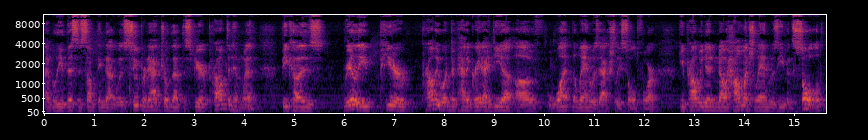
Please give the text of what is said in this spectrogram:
I believe this is something that was supernatural that the Spirit prompted him with, because really, Peter probably wouldn't have had a great idea of what the land was actually sold for. He probably didn't know how much land was even sold.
